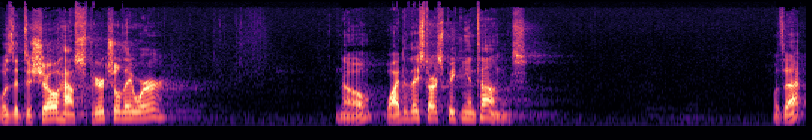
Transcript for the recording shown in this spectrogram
Was it to show how spiritual they were? No. Why did they start speaking in tongues? What's that?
